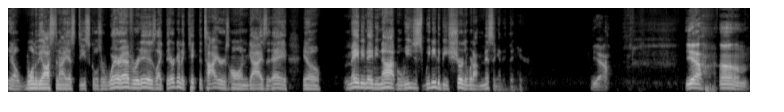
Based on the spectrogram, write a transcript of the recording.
you know one of the Austin ISD schools or wherever it is like they're going to kick the tires on guys that hey you know maybe maybe not but we just we need to be sure that we're not missing anything here. Yeah. Yeah um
